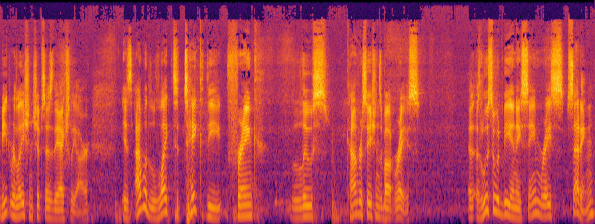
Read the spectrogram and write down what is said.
meet relationships as they actually are is I would like to take the frank, loose conversations about race, as, as loose it would be in a same race setting,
